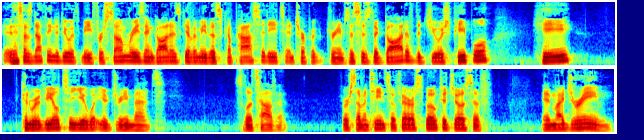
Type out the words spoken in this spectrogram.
this has nothing to do with me. For some reason, God has given me this capacity to interpret dreams. This is the God of the Jewish people. He can reveal to you what your dream meant. So let's have it. Verse 17 So Pharaoh spoke to Joseph In my dream,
